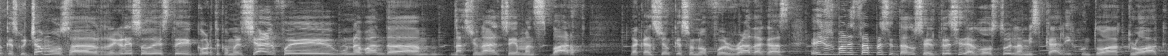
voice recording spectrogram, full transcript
Eso que escuchamos al regreso de este corte comercial fue una banda nacional, se llaman Svart. La canción que sonó fue Radagast. Ellos van a estar presentándose el 13 de agosto en la Miscali junto a Cloak,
